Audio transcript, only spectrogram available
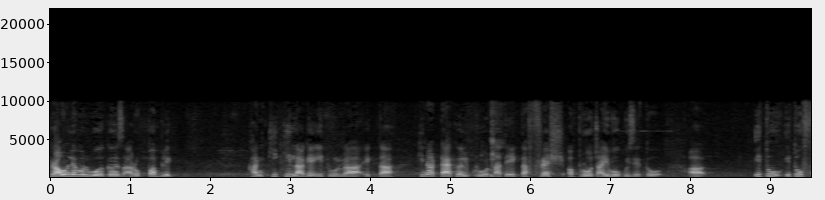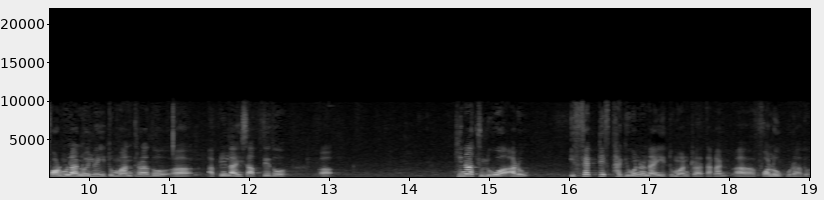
গ্ৰাউণ্ড লেভেল ৱৰ্কাৰ্ছ আৰু পাব্লিক খান কি কি লাগে এইটা একটা কিনা ট্যাকল কৰো তাতে একটা ফ্ৰেছ এপ্ৰ'চ আহিব খুজিছে। তো এই এই ফৰ্মুলা নইলে এই মান্ত্ৰা তো আপনিলা হিসাবতে কিনা চুলব আৰু ইফেক্টিভ থাকিব নে নাই এইটো মান্ত্ৰা তখন ফ'ল' কৰাটো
